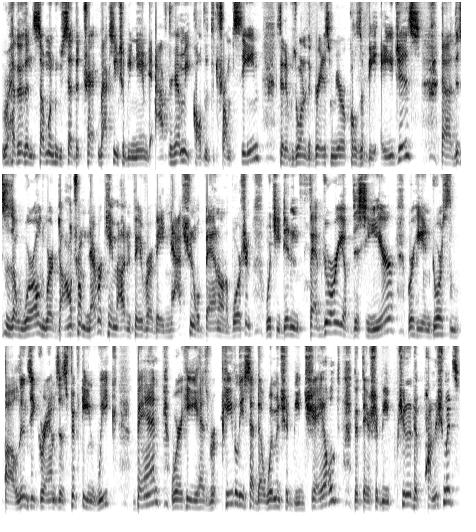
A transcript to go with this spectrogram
rather than someone who said the tra- vaccine should be named after him. He called it the Trump scene, said it was one of the greatest miracles of the ages. Uh, this is a world where Donald Trump never came out in favor of a national ban on abortion, which he did in February of this year, where he endorsed uh, Lindsey Graham's 15 week ban, where he has repeatedly said that women should be jailed, that there should be punitive punishments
